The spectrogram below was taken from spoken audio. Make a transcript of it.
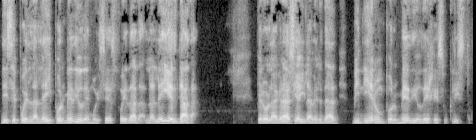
Dice, pues la ley por medio de Moisés fue dada. La ley es dada, pero la gracia y la verdad vinieron por medio de Jesucristo.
